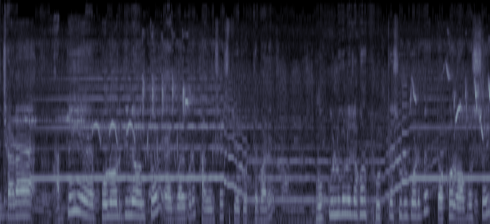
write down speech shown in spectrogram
এছাড়া আপনি পনেরো দিনে অন্তর একবার করে ফাঙ্গিসাইড স্প্রে করতে পারেন। মুকুলগুলো যখন ফুটতে শুরু করবে, তখন অবশ্যই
